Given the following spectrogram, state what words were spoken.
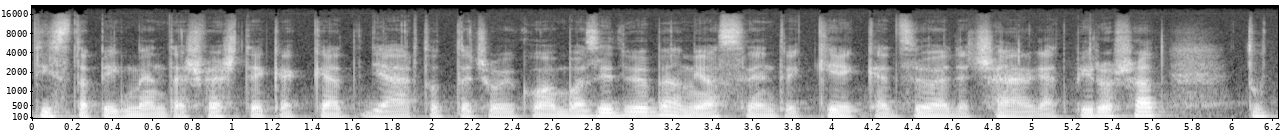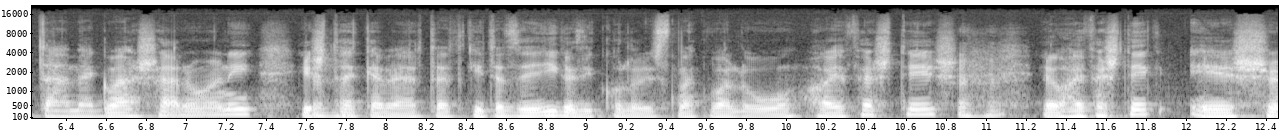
Tiszta pigmentes festékeket gyártott a Joyko abban az időben, ami azt jelenti, hogy kéket, zöldet, sárgát, pirosat tudtál megvásárolni, és uh-huh. te keverted ki. Ez egy igazi koloristnak való hajfestés, uh-huh. hajfesték, és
